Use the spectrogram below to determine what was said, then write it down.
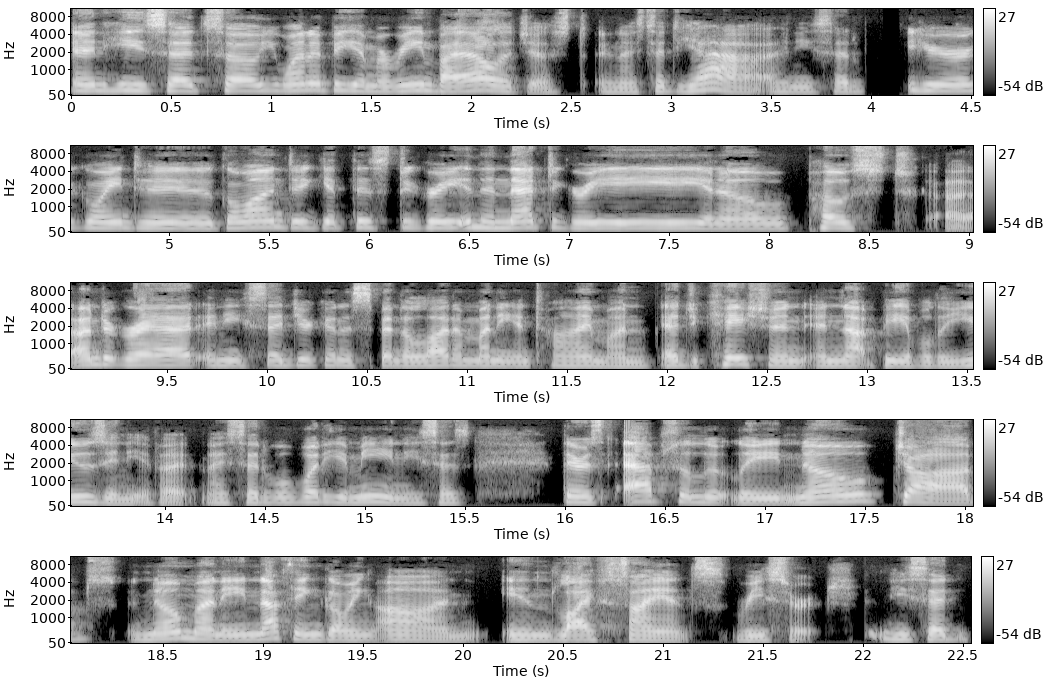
And he said, So you want to be a marine biologist? And I said, Yeah. And he said, You're going to go on to get this degree and then that degree, you know, post uh, undergrad. And he said, You're going to spend a lot of money and time on education and not be able to use any of it. And I said, Well, what do you mean? He says, There's absolutely no jobs, no money, nothing going on in life science research. And he said,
